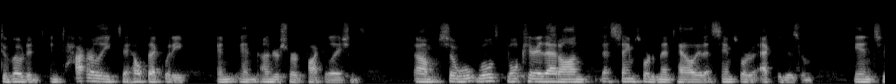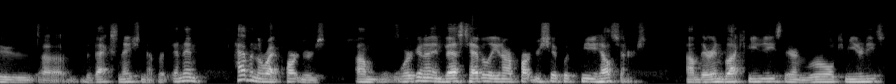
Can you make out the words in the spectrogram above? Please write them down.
devoted entirely to health equity and, and underserved populations. Um, so we'll, we'll, carry that on, that same sort of mentality, that same sort of activism into uh, the vaccination effort. And then having the right partners, um, we're going to invest heavily in our partnership with community health centers. Um, they're in black communities, they're in rural communities,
